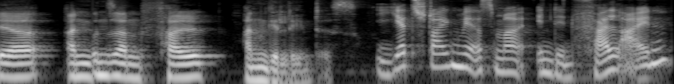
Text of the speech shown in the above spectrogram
der an unseren Fall angelehnt ist. Jetzt steigen wir erstmal in den Fall ein.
